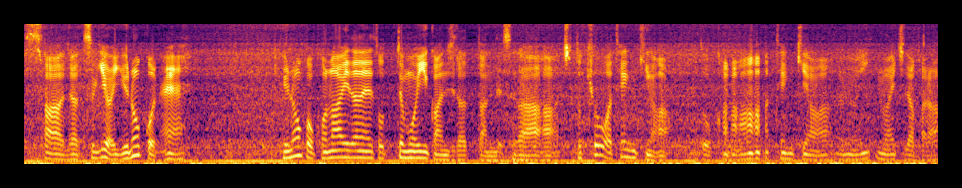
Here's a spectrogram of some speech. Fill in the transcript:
さあじゃあ次は湯ノ湖ね。湯ノ湖この間ねとってもいい感じだったんですがちょっと今日は天気がどうかな。天気が、うん、いまいちだから。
